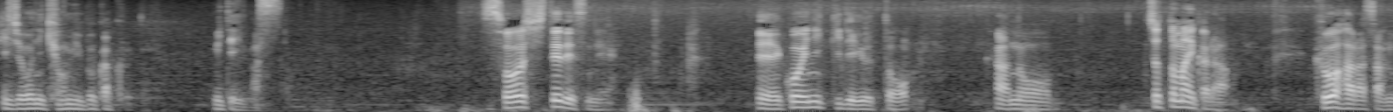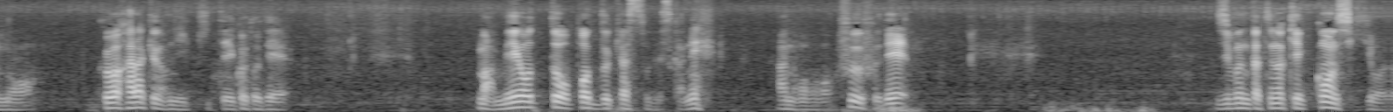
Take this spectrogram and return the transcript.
非常に興味深く見ています。そしてですね、えー、声日記で言うとあのちょっと前から桑原さんの桑原家の日記ということでまあ夫婦ポッドキャストですかねあの夫婦で自分たちの結婚式を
